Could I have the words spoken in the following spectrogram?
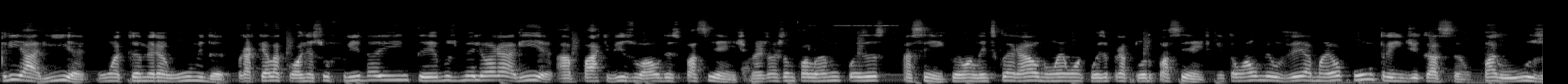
criaria uma câmera úmida para aquela córnea sofrida e em termos melhoraria a parte visual desse paciente. Mas nós estamos falando em coisas assim, com uma lente escleral não é uma coisa para todo paciente. Então, ao meu ver, a maior contraindicação para o uso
